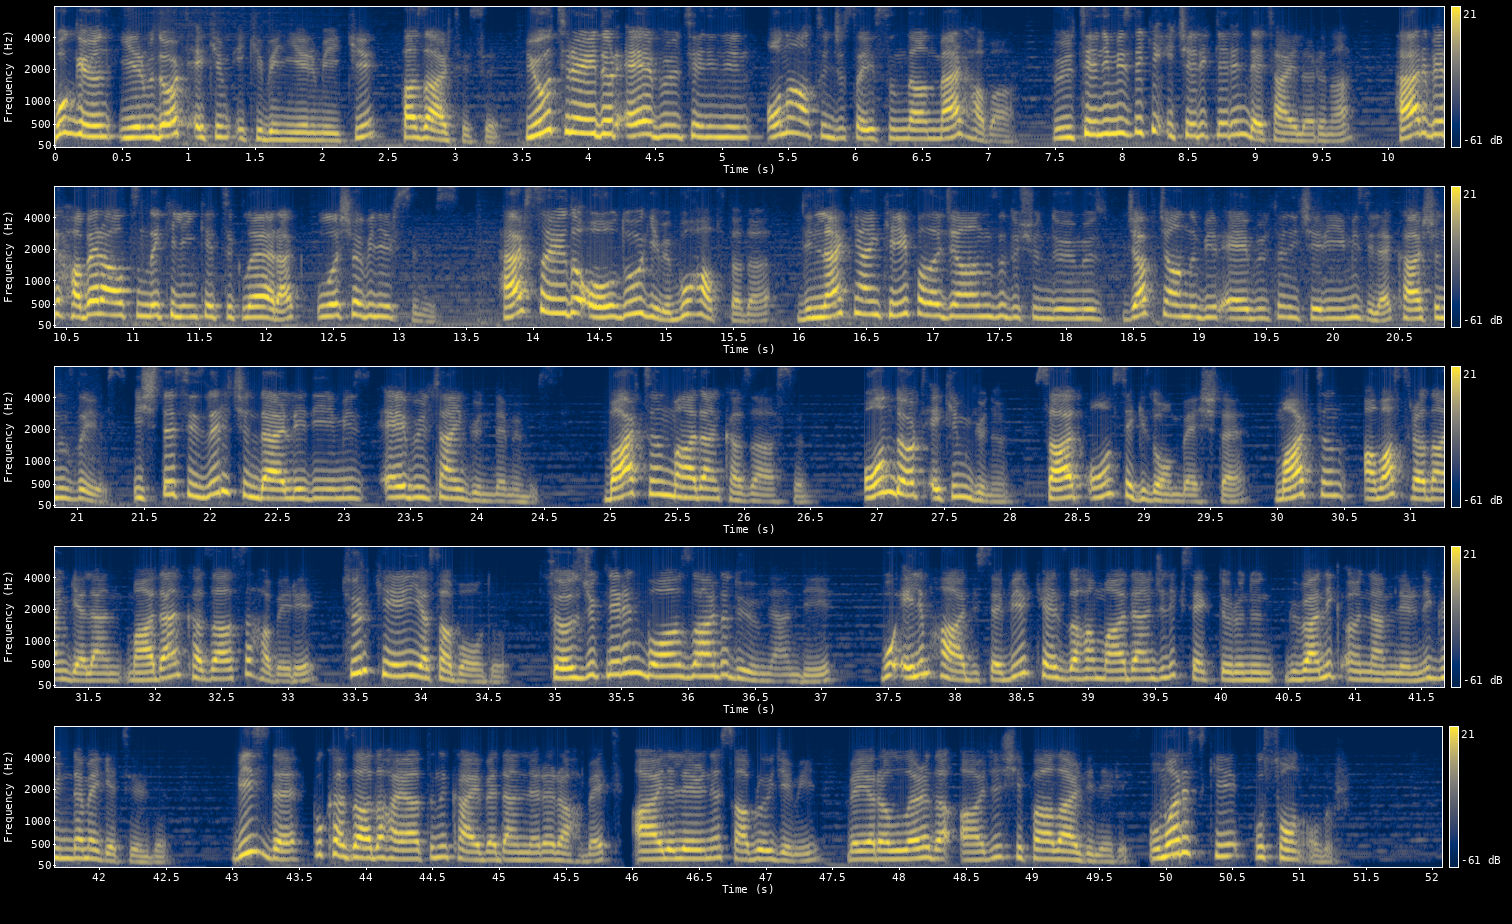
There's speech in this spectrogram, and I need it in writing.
Bugün 24 Ekim 2022 Pazartesi. U-Trader e-bülteninin 16. sayısından merhaba. Bültenimizdeki içeriklerin detaylarına her bir haber altındaki linke tıklayarak ulaşabilirsiniz. Her sayıda olduğu gibi bu haftada dinlerken keyif alacağınızı düşündüğümüz cap canlı bir e-bülten içeriğimiz ile karşınızdayız. İşte sizler için derlediğimiz e-bülten gündemimiz. Bartın maden kazası. 14 Ekim günü saat 18.15'te Martın Amasra'dan gelen maden kazası haberi Türkiye'yi yasa boğdu. Sözcüklerin boğazlarda düğümlendiği bu elim hadise bir kez daha madencilik sektörünün güvenlik önlemlerini gündeme getirdi. Biz de bu kazada hayatını kaybedenlere rahmet, ailelerine sabrı cemil ve yaralılara da acil şifalar dileriz. Umarız ki bu son olur.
